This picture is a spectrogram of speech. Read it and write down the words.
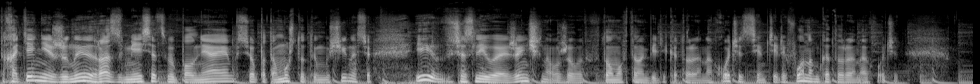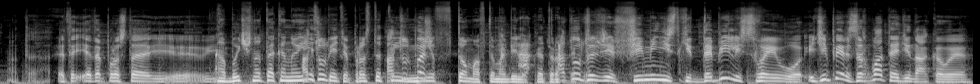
хотение жены раз в месяц выполняем, все, потому что ты мужчина, все. И счастливая женщина уже вот в том автомобиле, который она хочет, с тем телефоном, который она хочет. Это, это, это просто... э, Обычно так оно и А есть, тут- Петя, просто а ты тут, не понимаешь, в том автомобиле, в котором а ты тут эти феминистки добились своего, и теперь зарплаты одинаковые.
